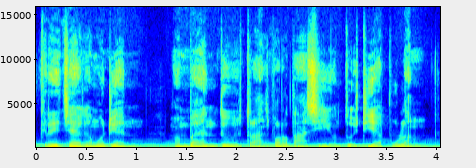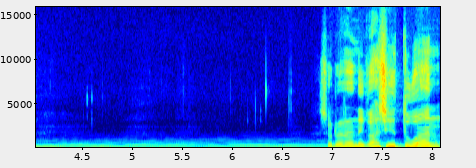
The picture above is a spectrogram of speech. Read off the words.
Gereja kemudian membantu transportasi untuk dia pulang. Saudara dikasih Tuhan,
